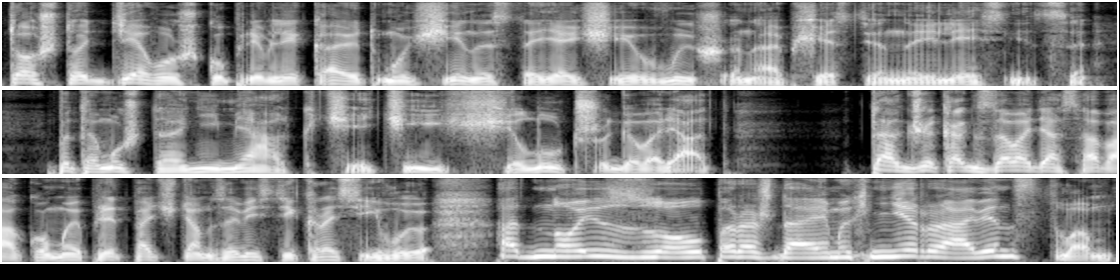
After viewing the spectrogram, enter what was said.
То, что девушку привлекают мужчины, стоящие выше на общественной лестнице, потому что они мягче, чище, лучше говорят. Так же, как заводя собаку, мы предпочтем завести красивую. Одно из зол, порождаемых неравенством.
